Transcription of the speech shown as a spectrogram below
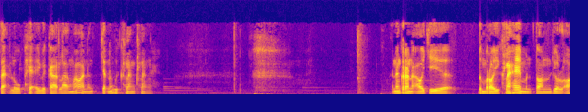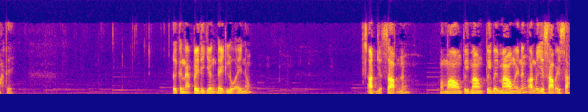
សៈលោភៈអីវាកើតឡើងមកអានឹងចិត្តហ្នឹងវាខ្លាំងខ្លាំងអានឹងគ្រាន់តែឲ្យជាតម្រុយខ្លះឯងមិនតន់យល់អស់ទេដោយគណៈពេលដែលយើងដេកលក់អីនោះ អត់យល់សពហ្នឹង1ម៉ោង2ម៉ោង2 3ម៉ោងអីហ្នឹងអត់មានយល់សពអីសោះ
